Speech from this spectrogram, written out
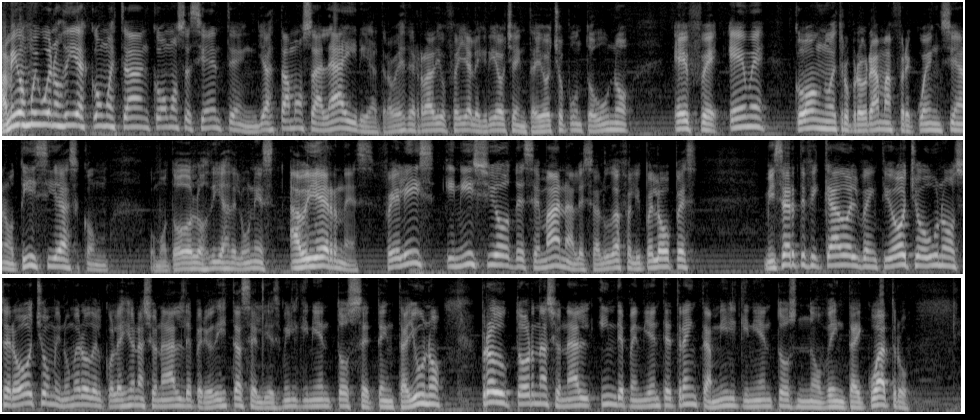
Amigos, muy buenos días, ¿cómo están? ¿Cómo se sienten? Ya estamos al aire a través de Radio Fe y Alegría 88.1 FM con nuestro programa Frecuencia Noticias, con, como todos los días de lunes a viernes. Feliz inicio de semana, les saluda Felipe López. Mi certificado el 28108, mi número del Colegio Nacional de Periodistas el 10571, productor nacional independiente 30594.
